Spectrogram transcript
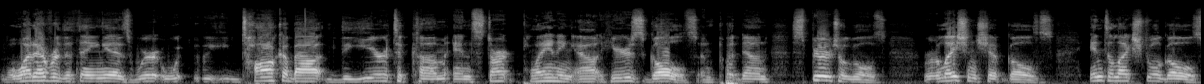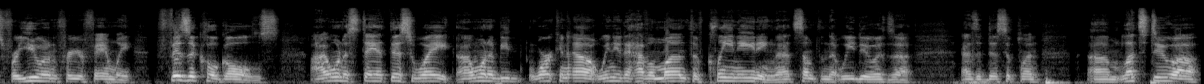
whatever the thing is, we're, we, we talk about the year to come and start planning out. Here's goals and put down spiritual goals, relationship goals, intellectual goals for you and for your family, physical goals. I want to stay at this weight. I want to be working out. We need to have a month of clean eating. That's something that we do as a as a discipline. Um, let's do a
